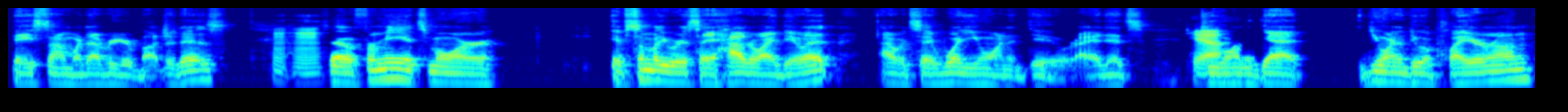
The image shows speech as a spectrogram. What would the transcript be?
based on whatever your budget is. Mm-hmm. So for me, it's more if somebody were to say, How do I do it? I would say, What do you want to do? Right? It's yeah. do you want to get do you want to do a player run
